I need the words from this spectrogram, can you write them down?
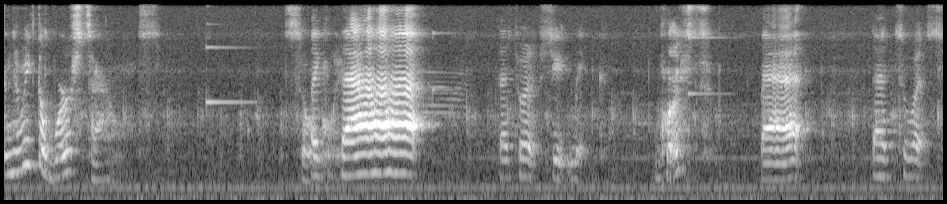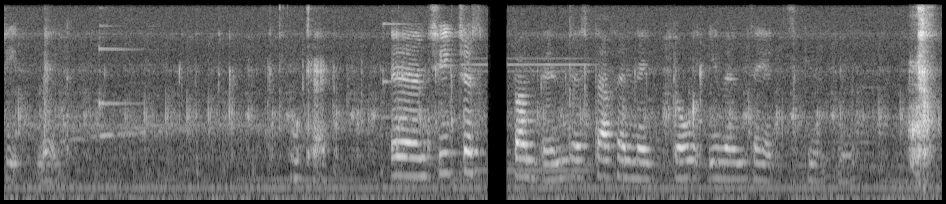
and they make the worst sounds. So like annoying. that. That's what sheep make. What? That. That's what sheep make. Okay. And she just bump into stuff and they don't even say excuse me.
